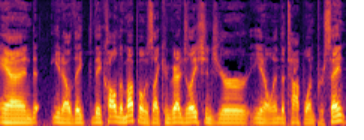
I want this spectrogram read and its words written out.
and you know they they called him up and was like congratulations you're you know in the top 1%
